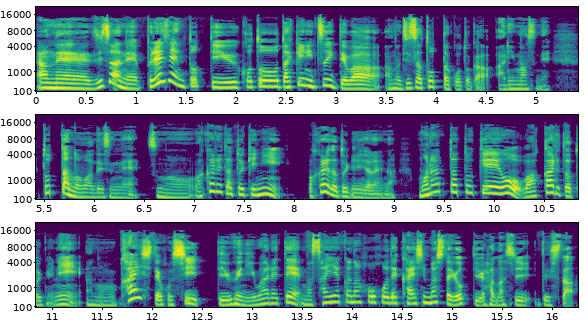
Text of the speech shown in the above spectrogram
あのね、実はね、プレゼントっていうことだけについては、あの、実は取ったことがありますね。取ったのはですね、その、別れた時に、別れた時にじゃないな。もらった時計を別れた時に、あの、返してほしいっていうふうに言われて、まあ、最悪な方法で返しましたよっていう話でした。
